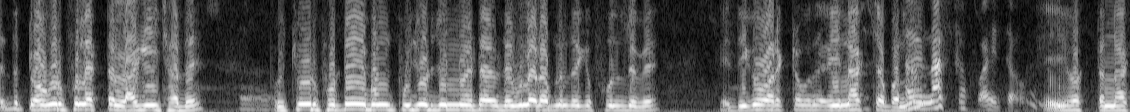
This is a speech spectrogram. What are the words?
এটা টগর ফুল একটা লাগেই ছাদে। প্রচুর ফোটে এবং পুজোর জন্য এটা রেগুলার আপনাদেরকে ফুল দেবে। এদিকেও আরেকটা এই নাক চাপা না? আমি নাক চাপা এটাও। এই একটা নাক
